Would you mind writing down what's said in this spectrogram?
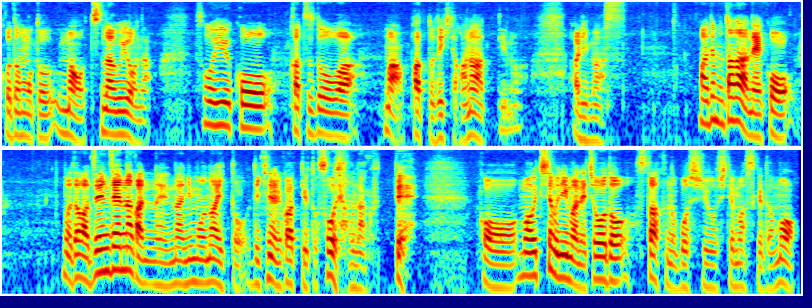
子供と馬をつなぐようなそういうこう活動はまあパッとできたかなっていうのはあります。まあ、でもただねこう、まあ、だから全然なんかね何もないとできないのかっていうとそうでもなくってこう、まあ、うちでも今ね、ちょうどスタッフの募集をしてますけども、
